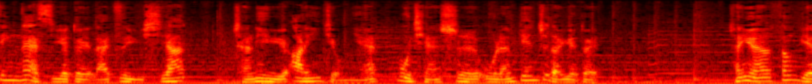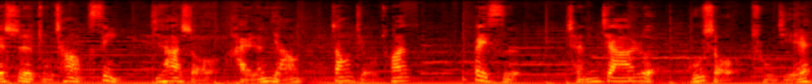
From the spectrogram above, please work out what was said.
Sing ness 乐队来自于西安，成立于2019年，目前是五人编制的乐队，成员分别是主唱 Sing、吉他手海人阳、张九川、贝斯陈嘉热、鼓手楚杰。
